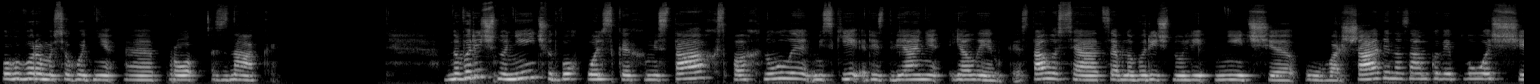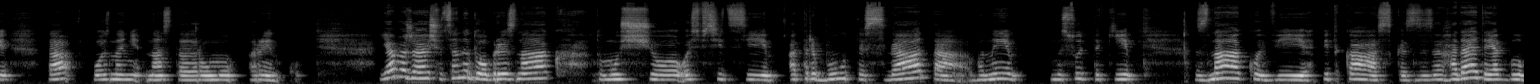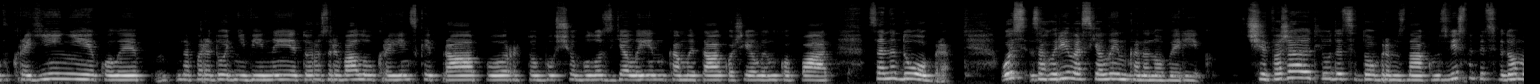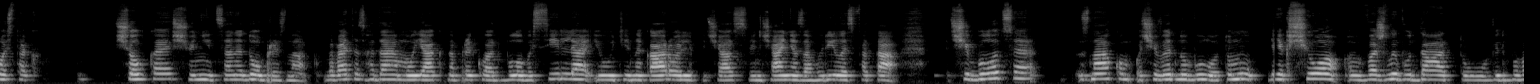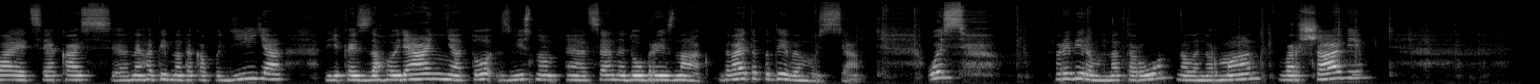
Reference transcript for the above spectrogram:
Поговоримо сьогодні е, про знаки. В новорічну ніч у двох польських містах спалахнули міські різдвяні ялинки. Сталося це в новорічну ніч у Варшаві на замковій площі та в Познані на старому ринку. Я вважаю, що це не добрий знак, тому що ось всі ці атрибути свята вони несуть такі знакові підказки. Згадайте, як було в Україні, коли напередодні війни то розривало український прапор, то що було з ялинками, також ялинкопад. Це недобре. Ось загорілась ялинка на Новий рік. Чи вважають люди це добрим знаком? Звісно, підсвідомо ось так щолкає, що ні, це не добрий знак. Давайте згадаємо, як, наприклад, було весілля, і у Тіни Кароль під час вінчання загорілась фата. Чи було це знаком? Очевидно, було. Тому, якщо в важливу дату відбувається якась е, негативна така подія, якесь загоряння, то, звісно, е, це недобрий знак. Давайте подивимося. Ось перевіримо на Таро, на Ленорман, в Варшаві.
